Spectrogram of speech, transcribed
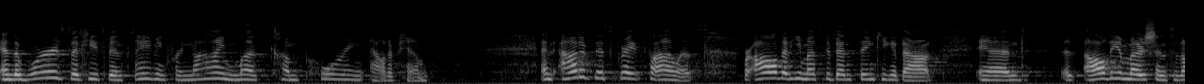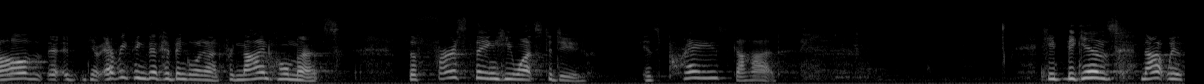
And the words that he's been saving for nine months come pouring out of him. And out of this great silence for all that he must have been thinking about and uh, all the emotions and all, uh, you know, everything that had been going on for nine whole months, the first thing he wants to do is praise God. He begins not with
